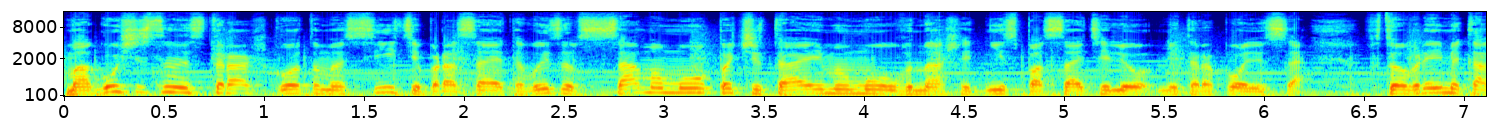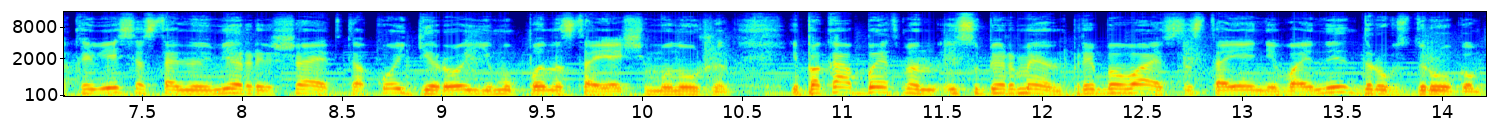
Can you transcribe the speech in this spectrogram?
могущественный страж Готэма Сити бросает вызов самому почитаемому в наши дни спасателю Метро Метрополиса, в то время как и весь остальной мир решает, какой герой ему по-настоящему нужен. И пока Бэтмен и Супермен пребывают в состоянии войны друг с другом,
